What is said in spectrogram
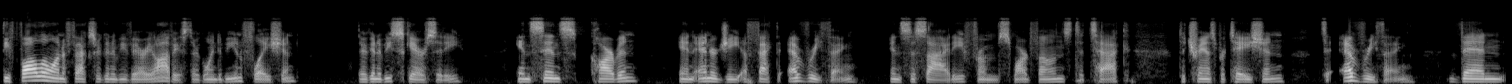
the follow on effects are going to be very obvious. They're going to be inflation, they're going to be scarcity. And since carbon and energy affect everything in society, from smartphones to tech to transportation to everything, then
